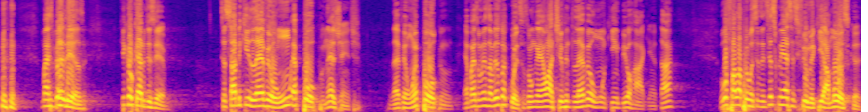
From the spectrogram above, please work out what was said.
Mas beleza. O que, que eu quero dizer? Você sabe que level 1 é pouco, né, gente? Level 1 é pouco. É mais ou menos a mesma coisa. Vocês vão ganhar um ativo entre level 1 aqui em biohacking, tá? Vou falar para vocês. Vocês conhecem esse filme aqui, A Mosca?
